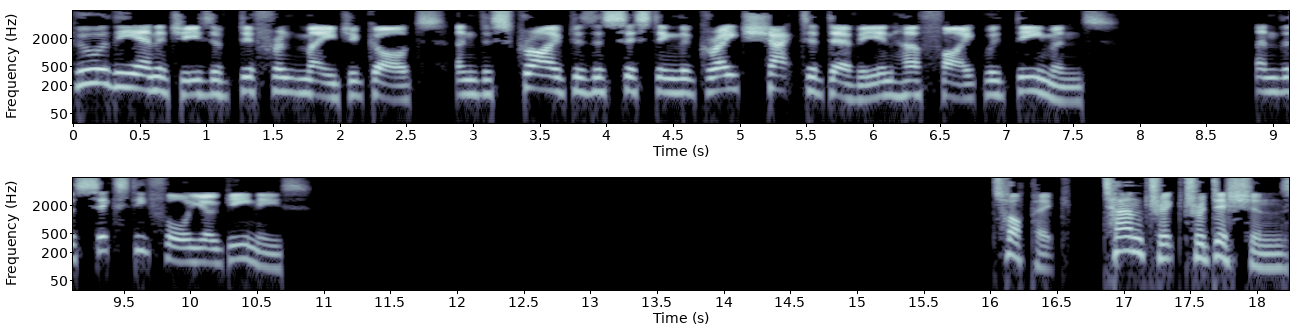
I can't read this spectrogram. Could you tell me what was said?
who are the energies of different major gods, and described as assisting the great Shakta Devi in her fight with demons, and the 64 yoginis. Topic: Tantric traditions.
